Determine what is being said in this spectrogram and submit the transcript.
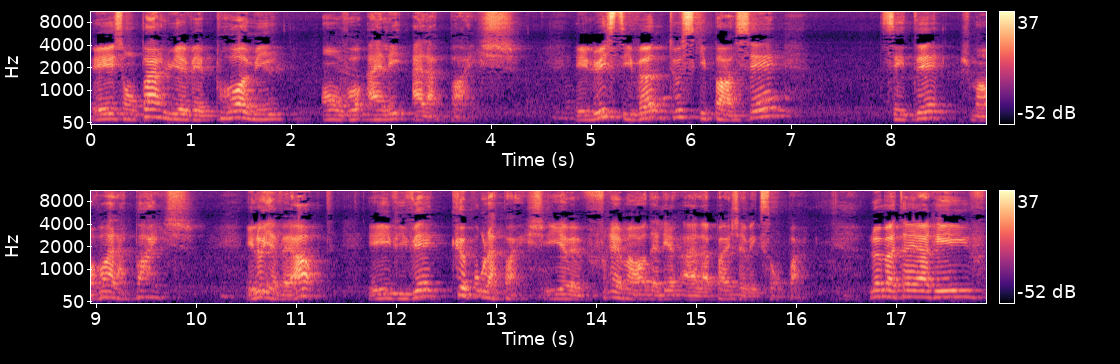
et son père lui avait promis, on va aller à la pêche. Et lui, Steven, tout ce qu'il pensait, c'était, je m'en vais à la pêche. Et là, il avait hâte. Et il vivait que pour la pêche. Il avait vraiment hâte d'aller à la pêche avec son père. Le matin arrive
